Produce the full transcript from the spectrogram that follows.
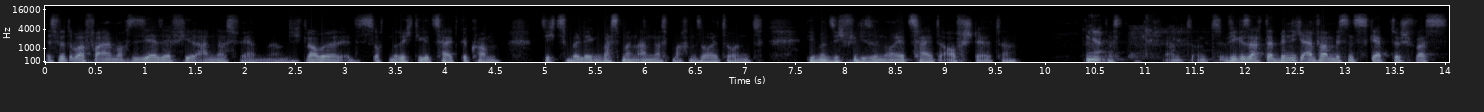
Es wird aber vor allem auch sehr, sehr viel anders werden. Und ich glaube, es ist auch eine richtige Zeit gekommen, sich zu überlegen, was man anders machen sollte und wie man sich für diese neue Zeit aufstellte. Ja. Das, und, und wie gesagt, da bin ich einfach ein bisschen skeptisch, was,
